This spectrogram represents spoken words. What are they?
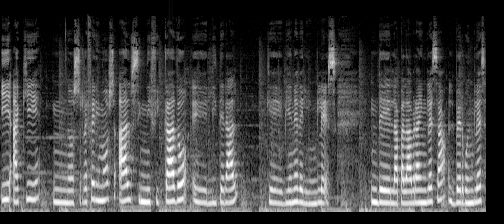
y aquí nos referimos al significado eh, literal que viene del inglés, de la palabra inglesa, el verbo inglés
